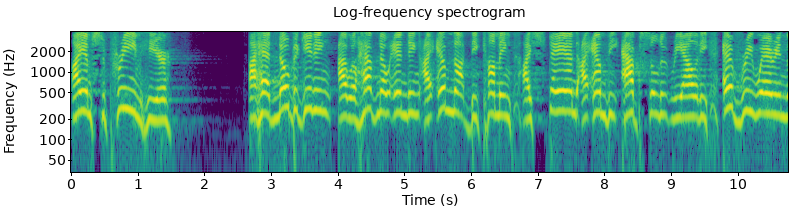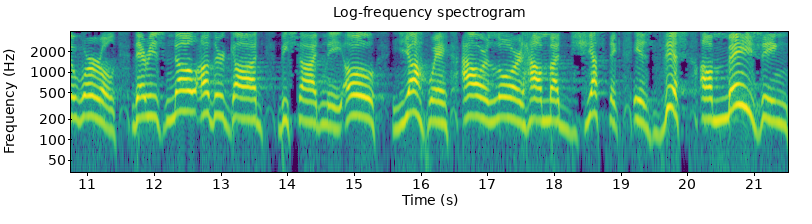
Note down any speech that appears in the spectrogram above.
I am supreme here. I had no beginning. I will have no ending. I am not becoming. I stand. I am the absolute reality everywhere in the world. There is no other God beside me. Oh, Yahweh, our Lord, how majestic is this amazing,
